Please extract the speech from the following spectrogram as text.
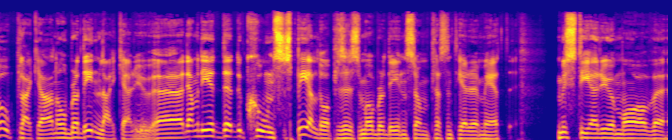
Pope-like, ja. En Obra Dinn-like är det ju. Eh, ja, men det är ett deduktionsspel då, precis som Obra Dinn, som presenterar det med ett mysterium av eh,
